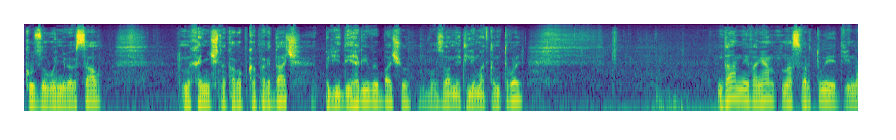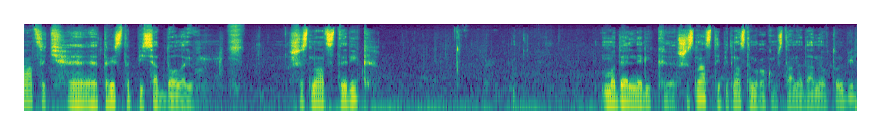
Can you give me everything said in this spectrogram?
кузов універсал, механічна коробка передач, підігріви бачу, двохзонний клімат-контроль. Даний варіант у нас вартує 12 е, 350 доларів. 16 рік. Модельний рік 16-15 роком стане даний автомобіль.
